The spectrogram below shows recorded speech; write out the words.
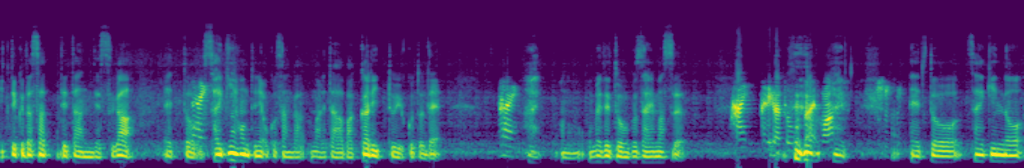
言ってくださってたんですが、えっとはい。最近本当にお子さんが生まれたばっかりということで、はい、はい、あのおめでとうございます。はい、ありがとうございます。はい。えっと最近の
